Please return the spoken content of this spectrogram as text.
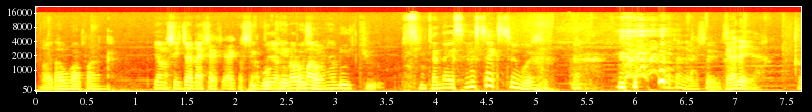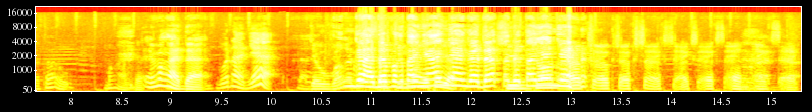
nggak tahu kapan Yang Shinchan XXX tapi gua yang kepo normal. soalnya lucu Shinchan SSX coba. ada nggak bisa Gak ada ya? nggak tahu emang ada Emang ada? Gue nanya. jauh banget Enggak ya ada searchingnya pertanyaannya, enggak ada ya. tanda tanyanya. X X X X X X N X X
